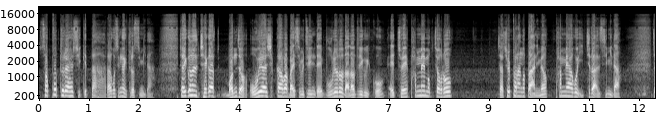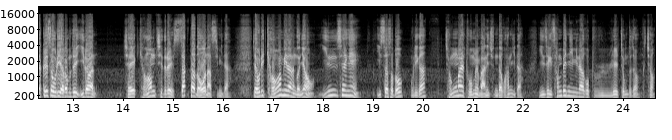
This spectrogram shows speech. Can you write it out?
서포트를 할 수 있겠다라고 생각이 들었습니다. 자, 이거는 제가 먼저 오해하실까봐 말씀을 드리는데 무료로 나눠드리고 있고 애초에 판매 목적으로 자 출판한 것도 아니며 판매하고 있지도 않습니다. 자, 그래서 우리 여러분들 이러한 제 경험치들을 싹 다 넣어놨습니다. 자, 우리 경험이라는 건요, 인생에 있어서도 우리가 정말 도움을 많이 준다고 합니다. 인생의 선배님이라고 불릴 정도죠. 그쵸?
